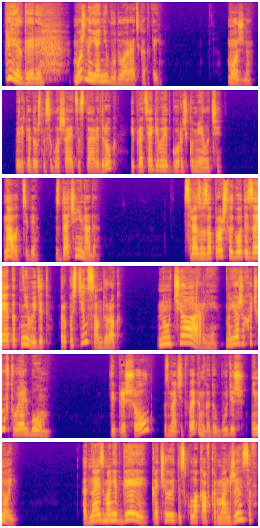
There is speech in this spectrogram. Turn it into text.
«Привет, Гэри. Можно я не буду орать, как ты?» «Можно», Великодушно соглашается старый друг и протягивает горочку мелочи. «На вот тебе. Сдачи не надо». «Сразу за прошлый год и за этот не выйдет. Пропустил сам дурак». «Ну, Чарли, но я же хочу в твой альбом». «Ты пришел? Значит, в этом году будешь. Не ной». Одна из монет Гэри кочует из кулака в карман джинсов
